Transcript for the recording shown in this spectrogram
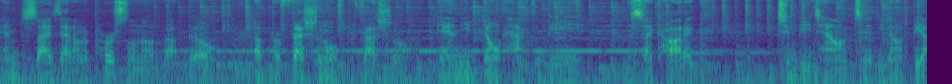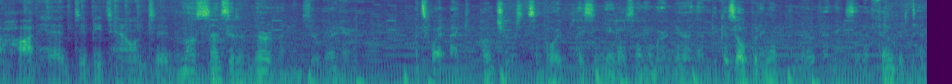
And besides that, on a personal note about Bill, a professional is professional. And you don't have to be a psychotic to be talented. You don't have to be a hothead to be talented. The most sensitive nerve endings are right here. That's why acupuncturists avoid placing needles anywhere near them, because opening up the nerve endings in a fingertip,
